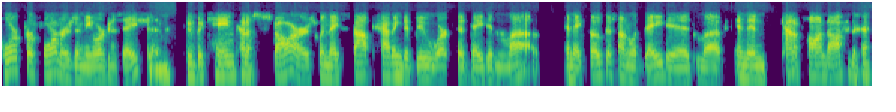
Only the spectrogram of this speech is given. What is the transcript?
poor performers in the organization who became kind of stars when they stopped having to do work that they didn't love. And they focused on what they did, loved, and then kind of pawned off the,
